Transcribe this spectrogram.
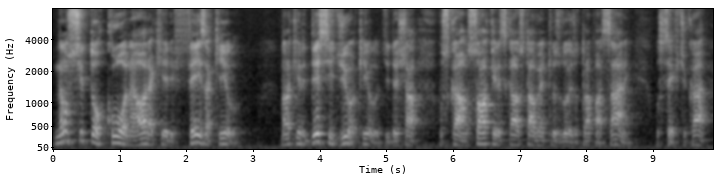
não se tocou na hora que ele fez aquilo, na hora que ele decidiu aquilo, de deixar os carros, só aqueles carros que estavam entre os dois ultrapassarem o safety car.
